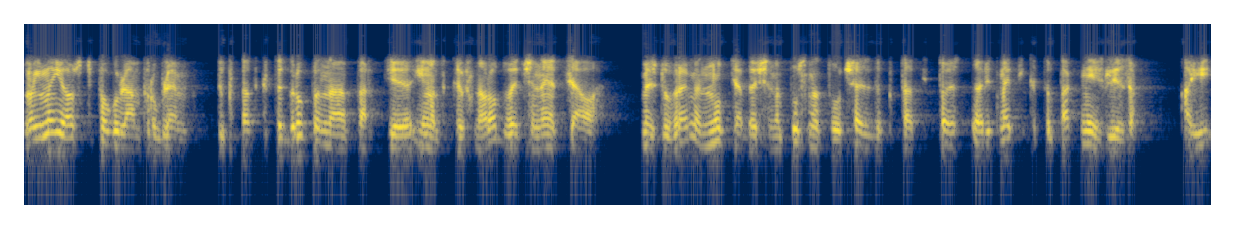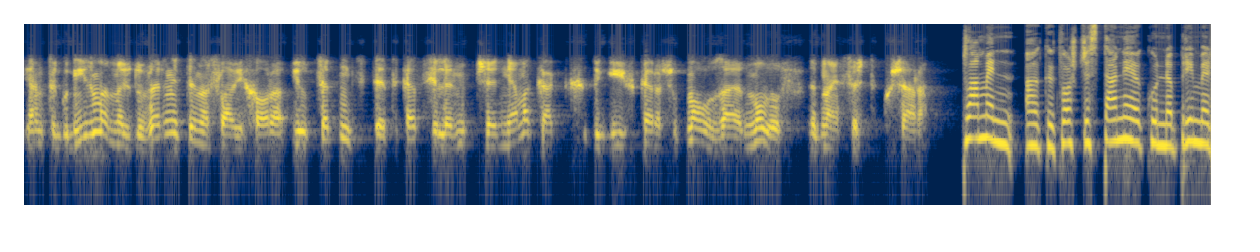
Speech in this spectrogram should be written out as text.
Но има и още по-голям проблем. Депутатската група на партия има такъв народ вече не е цяла. Междувременно тя беше напусната от 6 депутати, т.е. аритметиката пак не излиза. А и антагонизма между верните на слави хора и отцепниците е така силен, че няма как да ги вкараш отново заедно в една и съща кошара. Пламен, а какво ще стане, ако, например,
